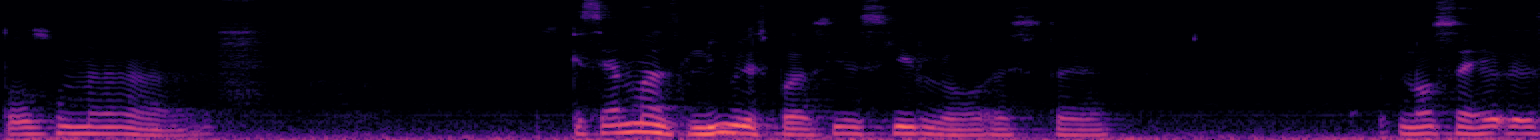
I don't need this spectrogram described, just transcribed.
todos una... que sean más libres, por así decirlo. Este, no sé,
